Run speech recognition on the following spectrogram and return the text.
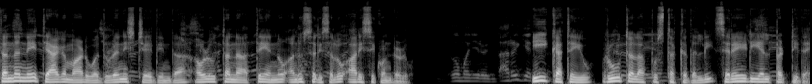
ತನ್ನನ್ನೇ ತ್ಯಾಗ ಮಾಡುವ ದೃಢನಿಶ್ಚಯದಿಂದ ಅವಳು ತನ್ನ ಅತ್ತೆಯನ್ನು ಅನುಸರಿಸಲು ಆರಿಸಿಕೊಂಡಳು ಈ ಕಥೆಯು ರೂತಲ ಪುಸ್ತಕದಲ್ಲಿ ಸೆರೆಹಿಡಿಯಲ್ಪಟ್ಟಿದೆ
